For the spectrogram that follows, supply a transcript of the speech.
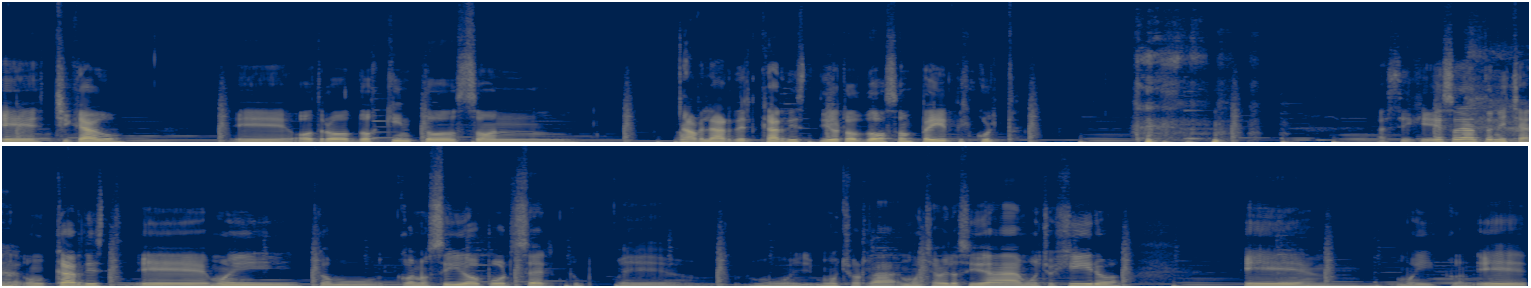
es Chicago. eh, otros dos quintos son hablar del Cardis y otros dos son pedir disculpas. Así que eso es Anthony Channel, un Cardist eh, muy como conocido por ser eh, muy, mucho ra- mucha velocidad, mucho giro, eh, muy eh,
